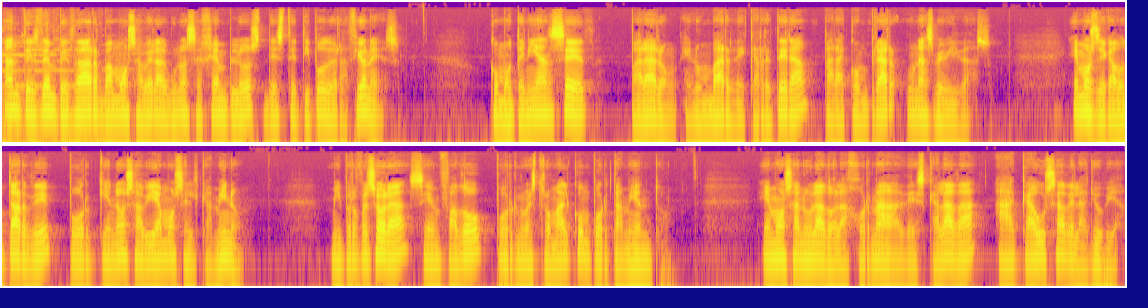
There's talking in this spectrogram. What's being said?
Antes de empezar vamos a ver algunos ejemplos de este tipo de oraciones. Como tenían sed, pararon en un bar de carretera para comprar unas bebidas. Hemos llegado tarde porque no sabíamos el camino. Mi profesora se enfadó por nuestro mal comportamiento. Hemos anulado la jornada de escalada a causa de la lluvia.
